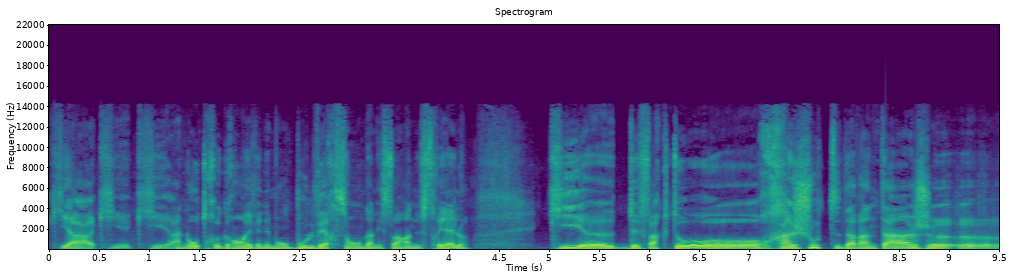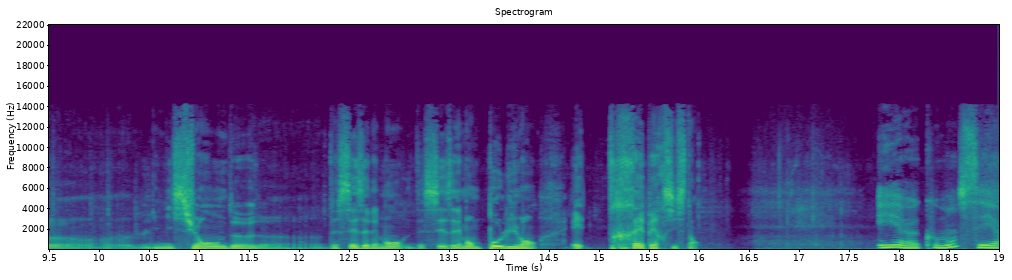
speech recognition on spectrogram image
qui, a, qui, qui est un autre grand événement bouleversant dans l'histoire industrielle qui euh, de facto rajoute davantage euh, l'émission de, de, ces éléments, de ces éléments polluants et très persistants. Et euh, comment ces,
